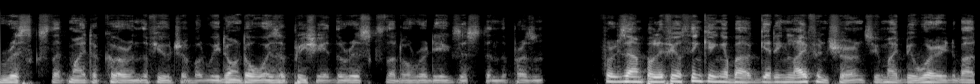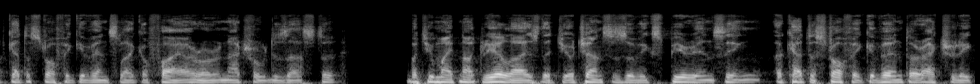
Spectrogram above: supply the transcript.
risks that might occur in the future, but we don't always appreciate the risks that already exist in the present. For example, if you're thinking about getting life insurance, you might be worried about catastrophic events like a fire or a natural disaster, but you might not realize that your chances of experiencing a catastrophic event are actually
